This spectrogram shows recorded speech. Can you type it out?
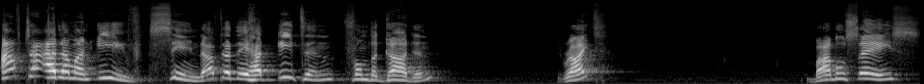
after Adam and Eve sinned, after they had eaten from the garden, right? Bible says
